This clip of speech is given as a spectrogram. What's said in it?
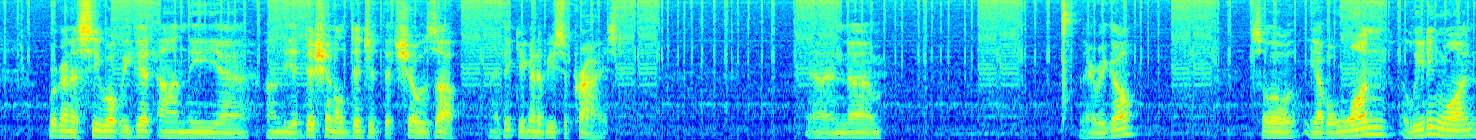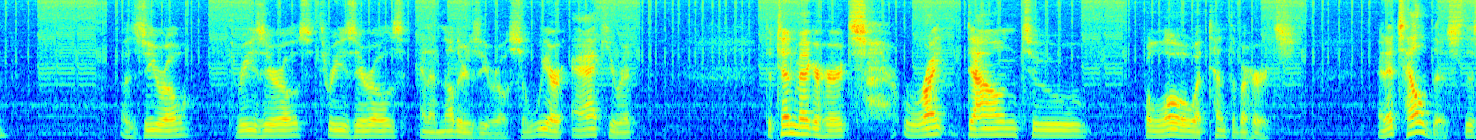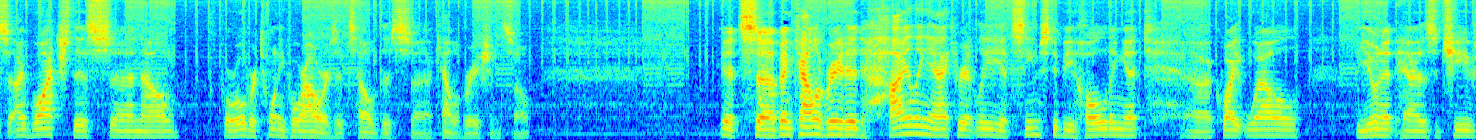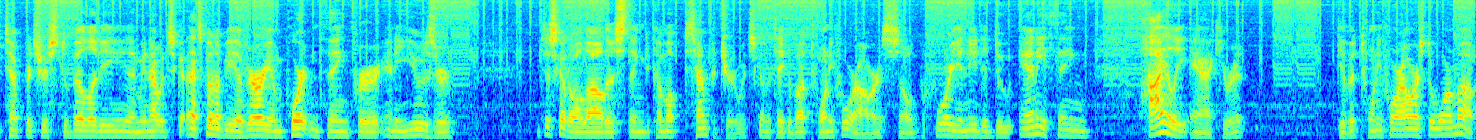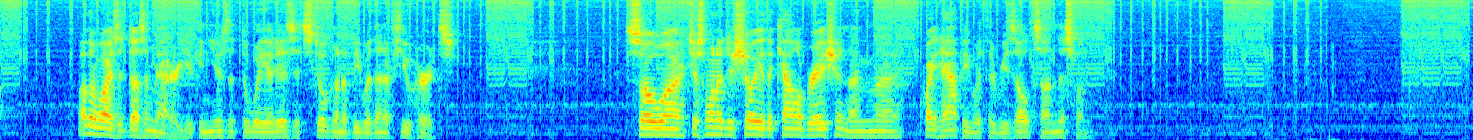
we're going to see what we get on the uh, on the additional digit that shows up. I think you're going to be surprised. And um, there we go. So you have a 1, a leading 1, a 0, three zeros, three zeros, and another 0. So we are accurate to 10 megahertz right down to below a tenth of a hertz. And it's held this. This I've watched this uh, now for over 24 hours. It's held this uh, calibration. So it's uh, been calibrated highly accurately. It seems to be holding it uh, quite well. The unit has achieved temperature stability. I mean, would, that's going to be a very important thing for any user. You just got to allow this thing to come up to temperature, which is going to take about 24 hours. So before you need to do anything highly accurate, give it 24 hours to warm up. Otherwise, it doesn't matter. You can use it the way it is. It's still going to be within a few hertz. So uh, just wanted to show you the calibration. I'm uh, quite happy with the results on this one.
